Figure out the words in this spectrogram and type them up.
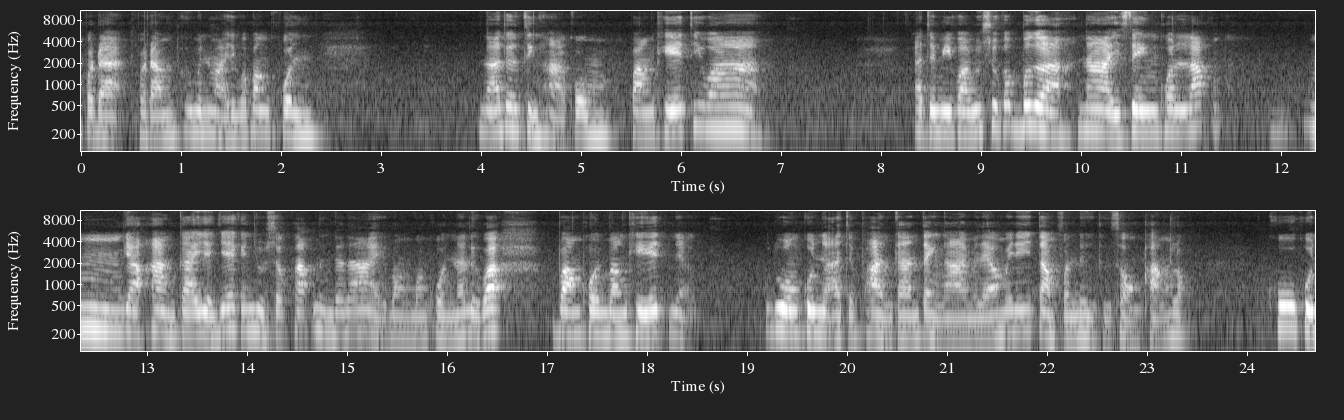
โพดาโพดำคือมันหมายถึงว่าบางคนนะเดือนสิงหาคม บางเคสที่ว่า อาจจะมีความรู้สึกก็เบื่อหน่ายเซ็งคนรัก อืม อยากห่างไกลอยากแยกกันอยู่สักพักหนึ่งก็ได้ บางบางคนนะ หรือว่าบางคนบางเคสเนี่ย ดวงคุณอาจจะผ่านการแต่งงานมาแล้วไม่ได้ต่ำกว่าหนึ่งถึงสองครั้งหรอก คู่คุณ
